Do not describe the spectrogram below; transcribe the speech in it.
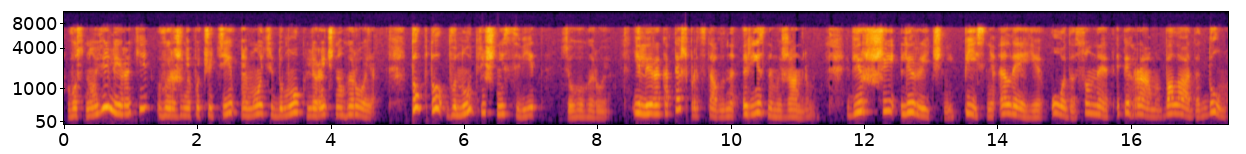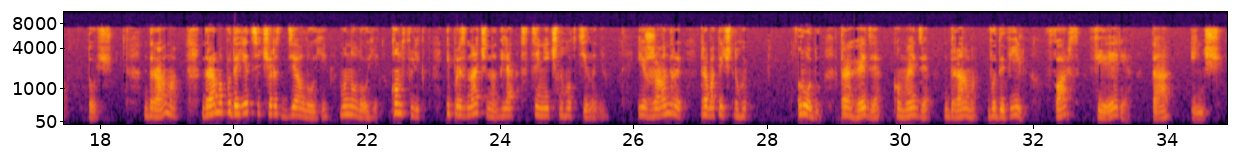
В основі лірики вираження почуттів, емоцій, думок ліричного героя, тобто внутрішній світ цього героя. І лірика теж представлена різними жанрами. Вірші ліричні, пісня, елегія, ода, сонет, епіграма, балада, дума тощо. Драма. Драма подається через діалоги, монологи, конфлікт і призначена для сценічного втілення. І жанри драматичного роду трагедія, комедія, драма, водевіль, фарс, фіерія та інші.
